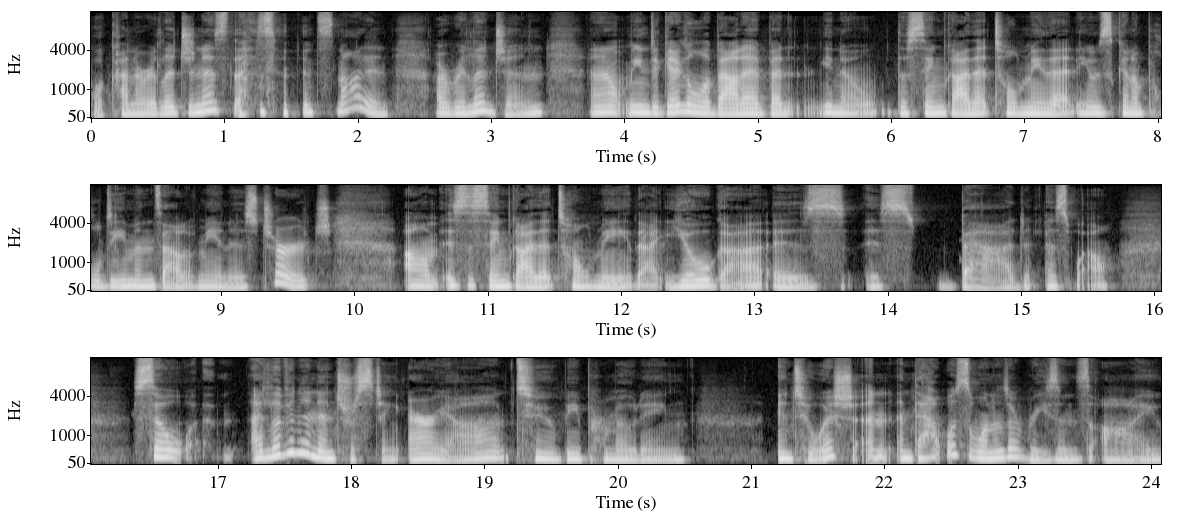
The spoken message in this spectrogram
what kind of religion is this? it's not a, a religion. And I don't mean to giggle about it, but you know, the same guy that told me that he was going to pull demons out of me in his church um, is the same guy that told me that yoga is is bad as well. So I live in an interesting area to be promoting intuition. And that was one of the reasons I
